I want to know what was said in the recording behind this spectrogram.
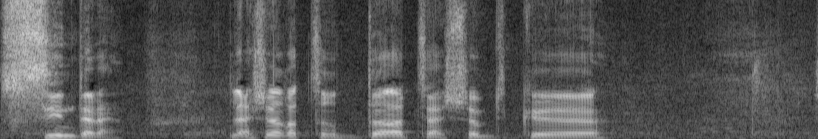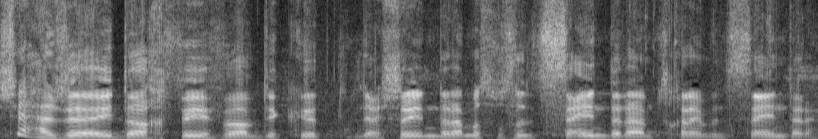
60 درهم العشاء غتغدى غتعشى بديك شي حاجة هايده خفيفة بديك 20 درهم توصل 90 درهم تقريبا 90 درهم.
